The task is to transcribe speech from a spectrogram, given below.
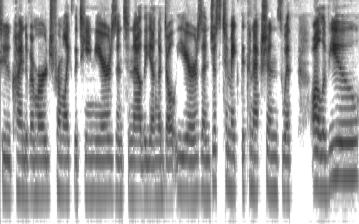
to kind of emerge from like the teen years into now the young adult years, and just to make the connections with all of you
